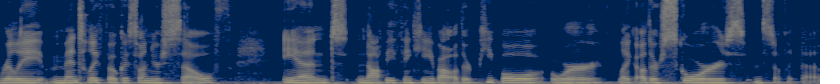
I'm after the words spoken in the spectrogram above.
really mentally focus on yourself and not be thinking about other people or like other scores and stuff like that.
